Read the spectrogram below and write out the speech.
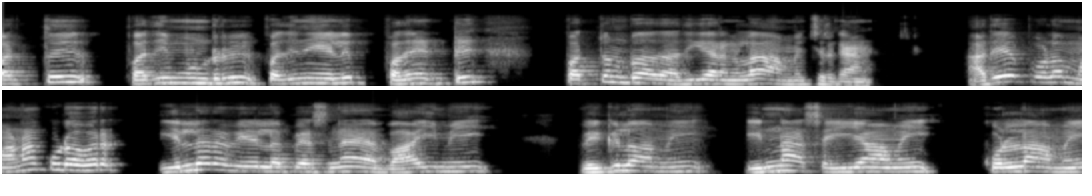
10, 13, 17, 18, 19வது அதிகாரங்களா அமைச்சிருக்காங்க. அதே போல மணக்குடவர் இல்லறவியல்ல பேசின வாய்மை, வெகுளாமை, இன்னா செய்யாமை, கொல்லாமை,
